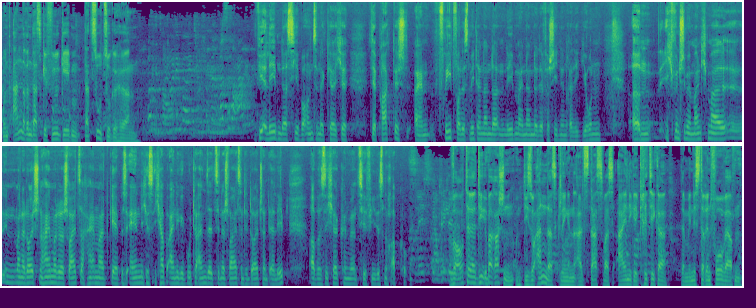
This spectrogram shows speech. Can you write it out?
und anderen das Gefühl geben, dazuzugehören. Wir erleben das hier bei uns in der Kirche sehr praktisch, ein friedvolles Miteinander und Nebeneinander der verschiedenen Religionen. Ähm, ich wünsche mir manchmal, äh, in meiner deutschen Heimat oder Schweizer Heimat gäbe es Ähnliches. Ich habe einige gute Ansätze in der Schweiz und in Deutschland erlebt, aber sicher können wir uns hier vieles noch abgucken. Worte, die überraschen und die so anders klingen als das, was einige Kritiker der Ministerin vorwerfen,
